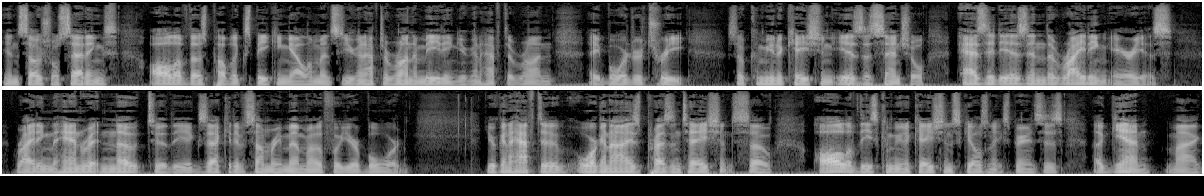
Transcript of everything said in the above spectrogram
in social settings. All of those public speaking elements. You're going to have to run a meeting. You're going to have to run a board retreat. So communication is essential, as it is in the writing areas writing the handwritten note to the executive summary memo for your board. You're going to have to organize presentations. So, all of these communication skills and experiences, again, my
